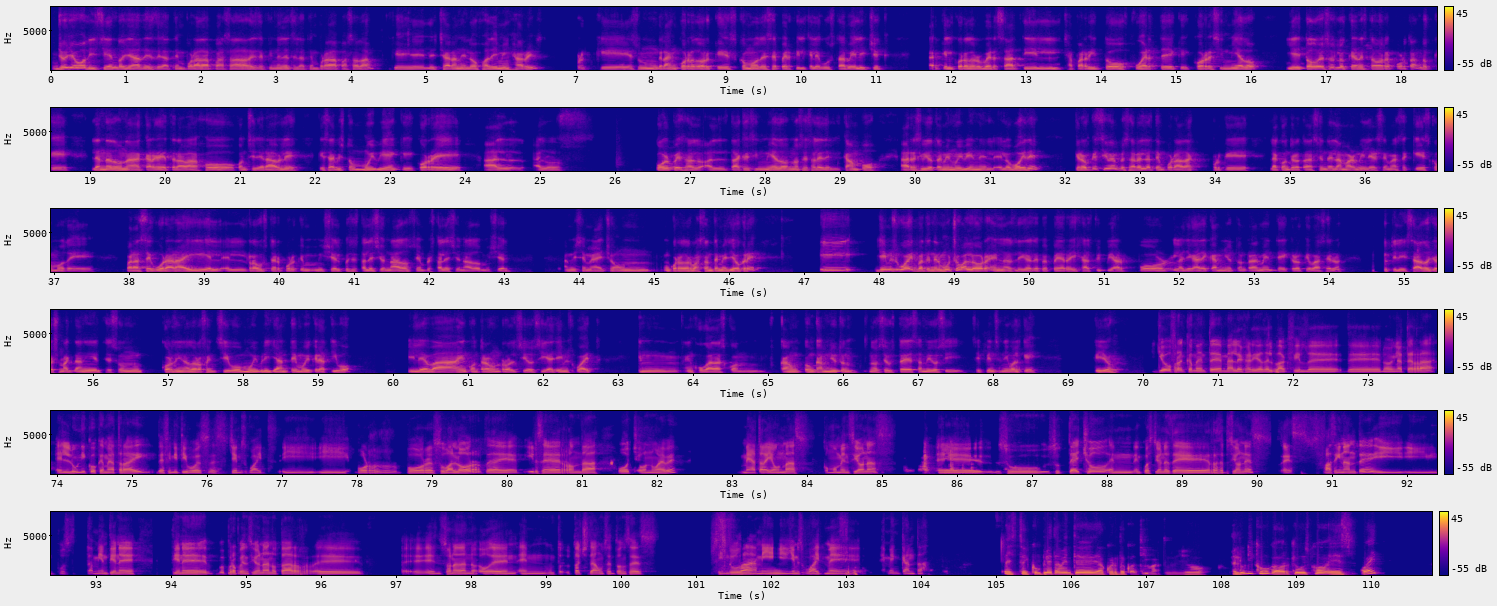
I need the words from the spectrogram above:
Yo llevo diciendo ya desde la temporada pasada, desde finales de la temporada pasada, que le echaran el ojo a Damien Harris, porque es un gran corredor que es como de ese perfil que le gusta a Belichick, aquel corredor versátil, chaparrito, fuerte, que corre sin miedo y todo eso es lo que han estado reportando, que le han dado una carga de trabajo considerable, que se ha visto muy bien, que corre al, a los golpes, al, al, tackle sin miedo, no se sale del campo, ha recibido también muy bien el, el ovoide. Creo que sí va a empezar la temporada porque la contratación de Lamar Miller se me hace que es como de para asegurar ahí el, el roster porque Michelle pues está lesionado, siempre está lesionado Michelle a mí se me ha hecho un, corredor bastante mediocre. Y James White va a tener mucho valor en las ligas de PPR y half PPR por la llegada de Cam Newton. Realmente creo que va a ser utilizado. Josh McDaniels es un coordinador ofensivo muy brillante, muy creativo y le va a encontrar un rol sí o sí a James White en, jugadas con, con, Cam Newton. No sé ustedes, amigos, si, si piensan igual que, que yo. Yo francamente me alejaría del backfield de, Nueva Inglaterra. El único que me atrae definitivo es, James White. Y, por, su valor de irse de ronda 8 o 9, me atrae aún más. Como mencionas, eh, su, techo en, cuestiones de recepciones es fascinante y, pues también tiene, tiene propensión a anotar eh, en zona de, en, en touchdowns. Entonces, sin duda, a mí James White me, me encanta. Estoy completamente de acuerdo contigo, Arturo. Yo, el único jugador que busco es White.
